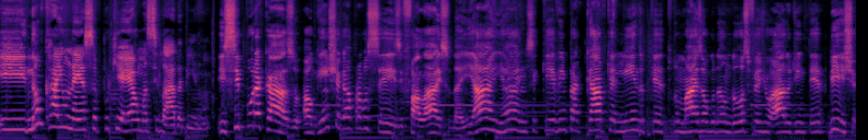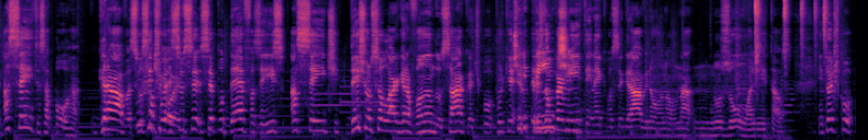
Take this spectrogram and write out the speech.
E não caiam nessa porque é uma cilada, Bino. E se por acaso alguém chegar pra vocês e falar isso daí, ai, ai, não sei o que, vem pra cá porque é lindo, porque é tudo mais, algodão doce, feijoada o dia inteiro. Bicho, aceita essa porra. Grava, se Por você favor. tiver, se você, você puder fazer isso, aceite. Deixa o celular gravando, saca? Tipo, porque Tire eles não print. permitem, né, que você grave no, no, na- no Zoom ali e tal. Então, tipo,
